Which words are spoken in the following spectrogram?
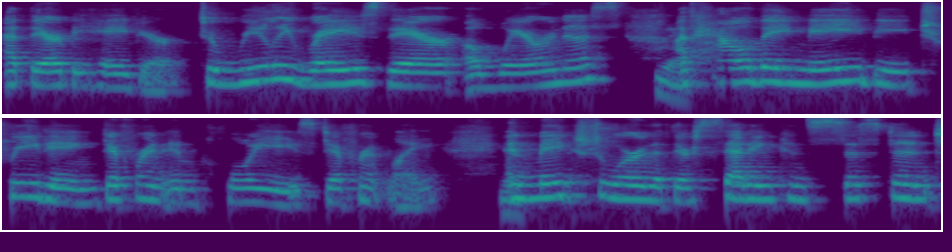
at their behavior, to really raise their awareness of how they may be treating different employees differently and make sure that they're setting consistent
